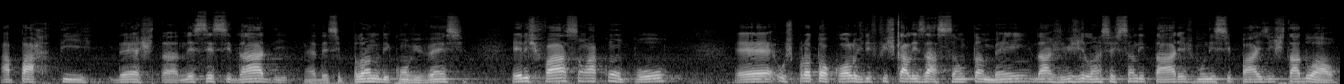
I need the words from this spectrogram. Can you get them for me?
a partir desta necessidade, né, desse plano de convivência, eles façam a compor é, os protocolos de fiscalização também das vigilâncias sanitárias municipais e estadual.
